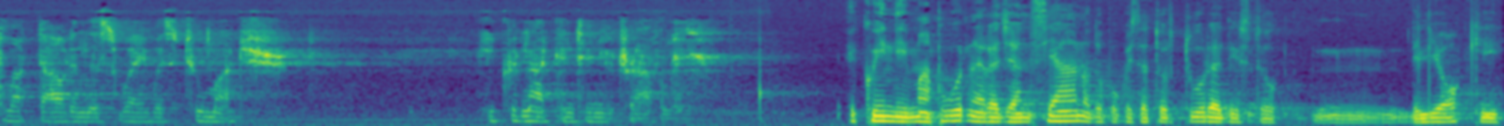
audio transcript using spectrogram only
plucked out in this way was too much. He could not continue traveling. E quindi Mapurna era già anziano, dopo questa tortura sto, mh, degli occhi,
